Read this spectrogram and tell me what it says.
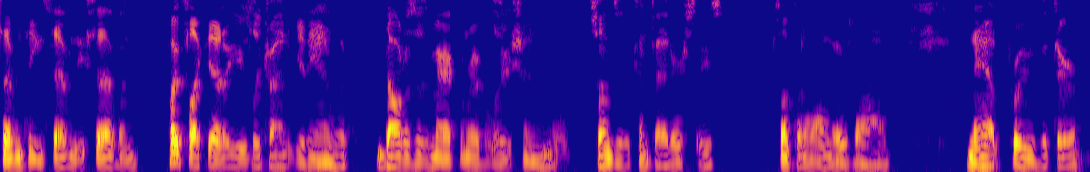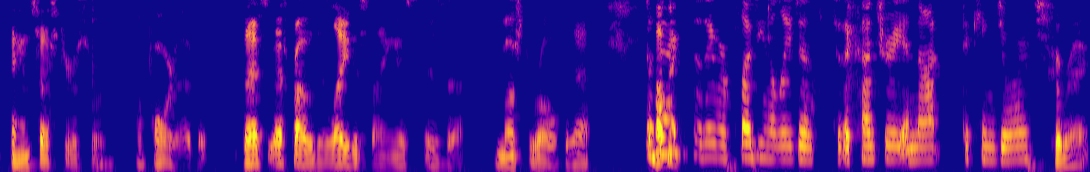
1777. Folks like that are usually trying to get in with Daughters of the American Revolution or Sons of the Confederacies, something along those lines and they had to prove that their ancestors were a part of it. That's that's probably the latest thing is is the muster roll for that. So, that, think, so they were pledging allegiance to the country and not to King George. Correct.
